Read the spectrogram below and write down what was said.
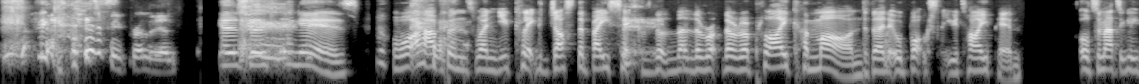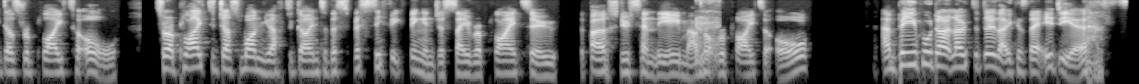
That'd be brilliant. Because the thing is, what happens when you click just the basic, the, the, the, the reply command, the little box that you type in, automatically does reply to all. To reply to just one, you have to go into the specific thing and just say reply to the person who sent the email, not reply to all. And people don't know to do that because they're idiots.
